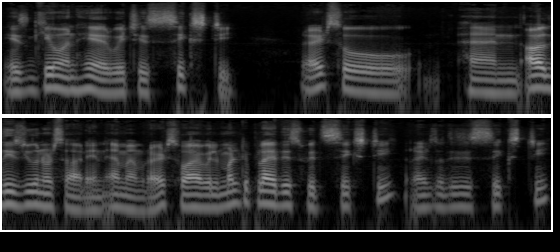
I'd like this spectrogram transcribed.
is given here which is 60 right? So and all these units are in mm right? So i will multiply this with 60 right? So this is 60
